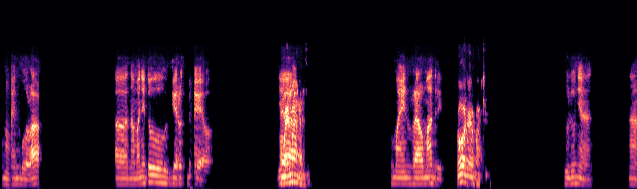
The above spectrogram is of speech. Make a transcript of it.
pemain bola eh, namanya tuh Gareth Bale pemain ya mana? pemain Real Madrid Oh, Real Madrid. dulunya nah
